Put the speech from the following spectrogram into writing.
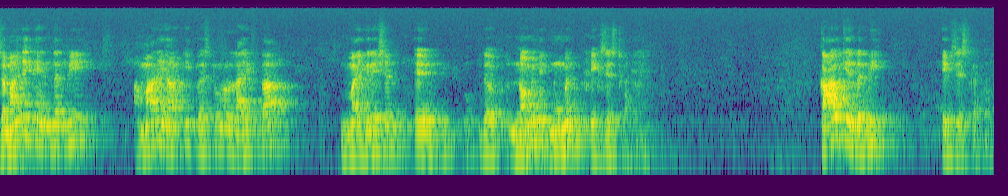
ज़माने के अंदर भी हमारे यहाँ की पेस्टोरल लाइफ का migration the nomadic movement exist करता है। काल के अंदर भी एग्जिस्ट करता है।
